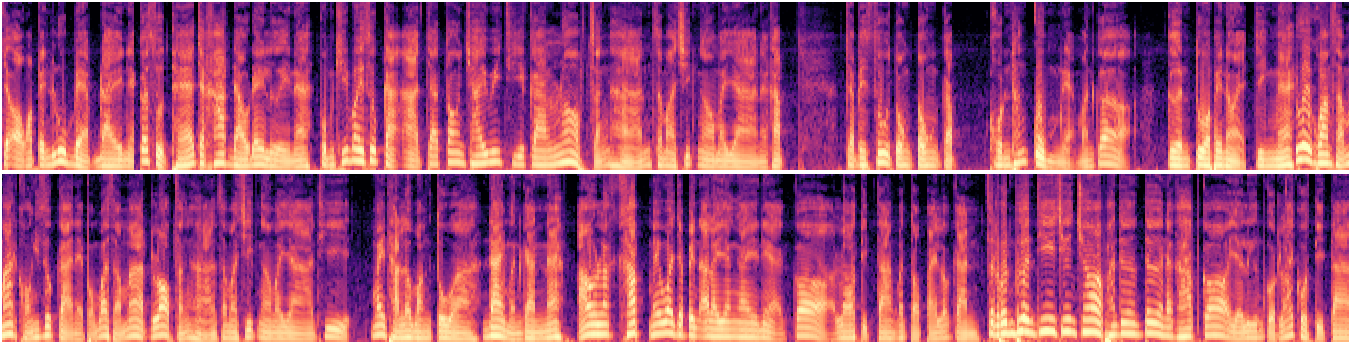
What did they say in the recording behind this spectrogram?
จะออกมาเป็นรูปแบบใดเนี่ยก็สุดแท้จะคาดเดาได้เลยนะ ผมคิดว่าสุกะอาจจะต้องใช้วิธีการลอบสังหารสมาชิกเงามายานะครับ จะไปสู้ตรงๆกับคนทั้งกลุ่มเนี่ยมันก็ เกินตัวไปหน่อย จริงไหมด้วยความสามารถของอิซุกะเนี่ยผมว่าสามารถลอบสังหารสมาชิกงามายาที่ไม่ทันระวังตัวได้เหมือนกันนะ เอาละครับ ไม่ว่าจะเป็นอะไรยังไงเนี่ย ก็รอติดตามกันต่อไปแล้วกันสำหรับเพื่อนๆที่ชื่นชอบ Hunter Hunter นะครับ ก็อย่าลืมกดไลค์กดติดตาม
